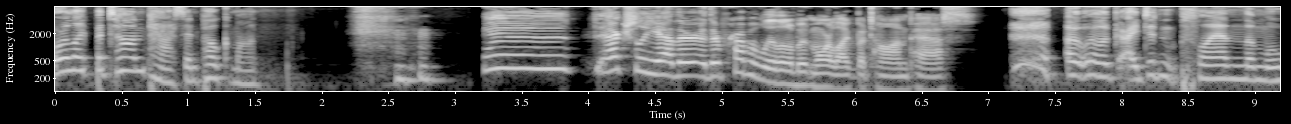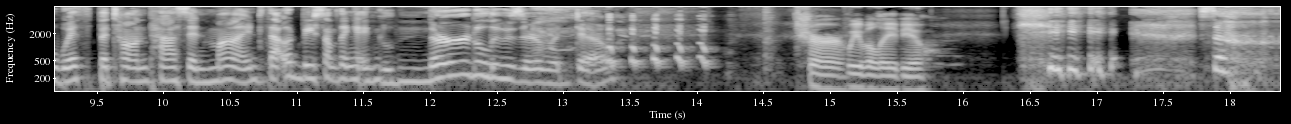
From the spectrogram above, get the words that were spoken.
or like baton pass in Pokemon. Eh, actually, yeah, they're they're probably a little bit more like baton pass. Oh, look, I didn't plan them with baton pass in mind. That would be something a nerd loser would do. Sure, we believe you. so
